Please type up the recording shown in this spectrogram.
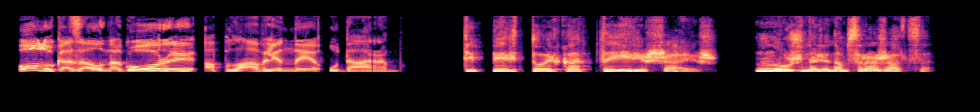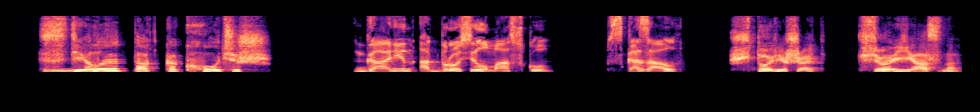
Он указал на горы, оплавленные ударом. «Теперь только ты решаешь, нужно ли нам сражаться. Сделаю так, как хочешь». Ганин отбросил маску. Сказал. «Что решать? Все ясно.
